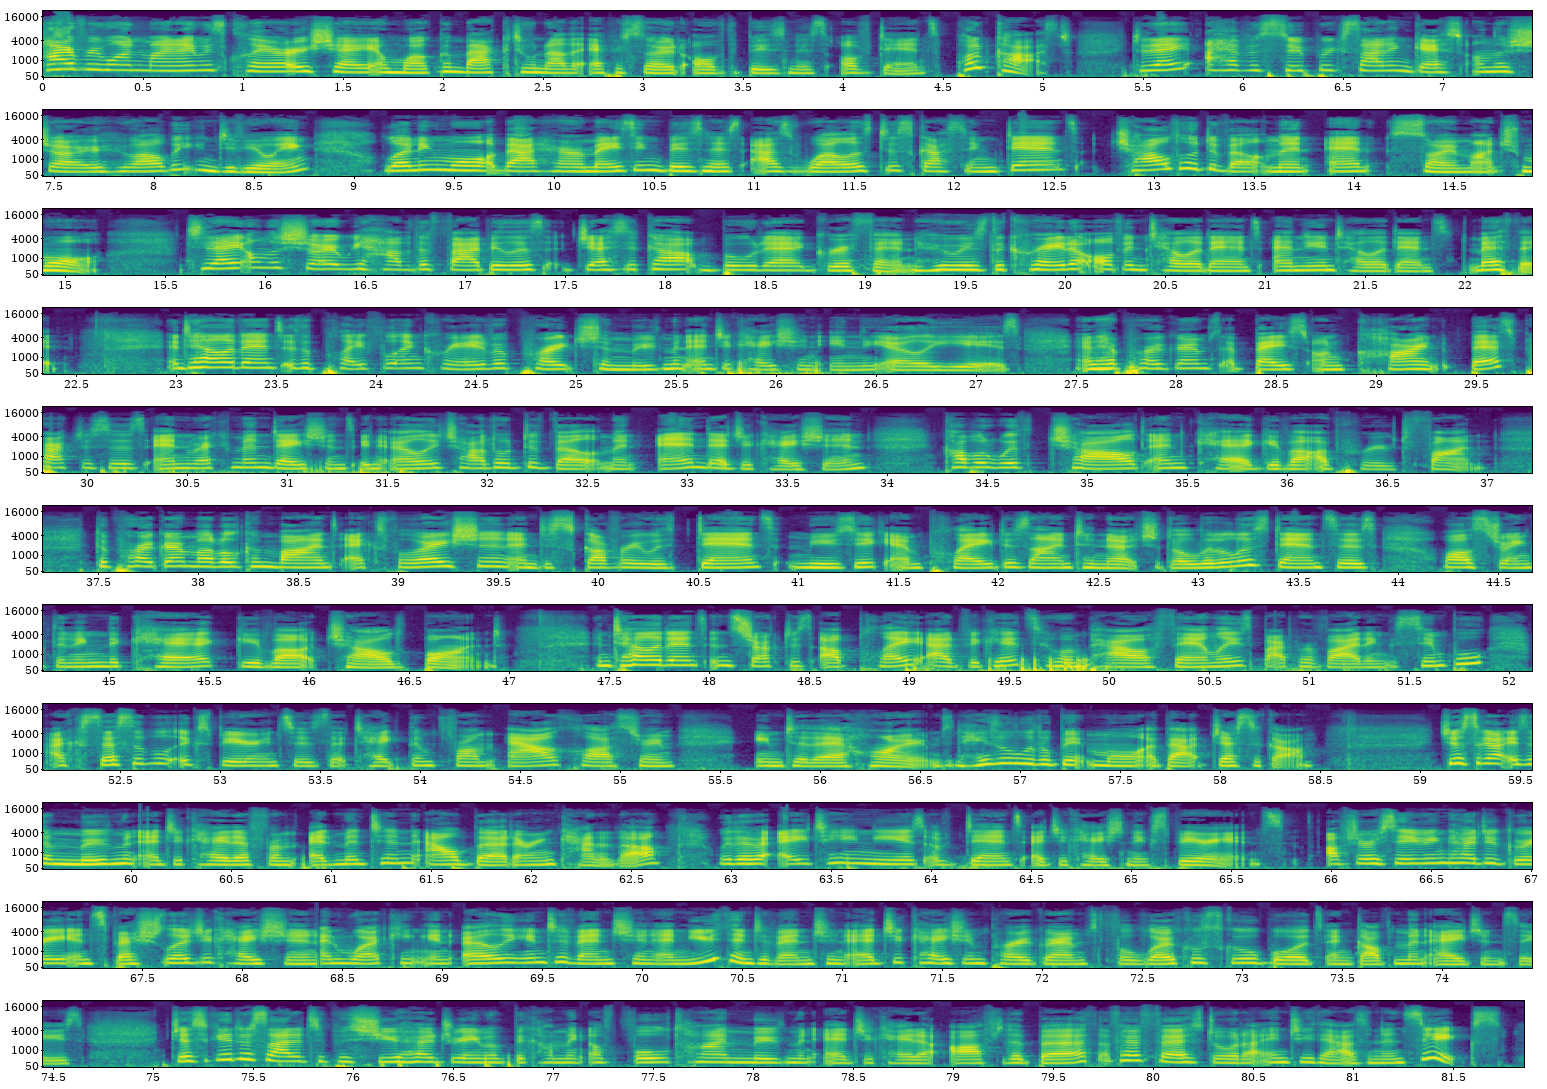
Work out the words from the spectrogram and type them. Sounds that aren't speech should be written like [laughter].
Hi, everyone. My name is Claire O'Shea, and welcome back to another episode of the Business of Dance podcast. Today, I have a super exciting guest on the show who I'll be interviewing, learning more about her amazing business, as well as discussing dance, childhood development, and so much more. Today on the show, we have the fabulous Jessica Boudet Griffin, who is the creator of IntelliDance and the IntelliDance method. IntelliDance is a playful and creative approach to movement education in the early years, and her programs are based on current best practices practices and recommendations in early childhood development and education, coupled with child and caregiver approved fun. The program model combines exploration and discovery with dance, music, and play designed to nurture the littlest dancers while strengthening the caregiver child bond. IntelliDance instructors are play advocates who empower families by providing simple, accessible experiences that take them from our classroom into their homes. And here's a little bit more about Jessica. Jessica is a movement educator from Edmonton, Alberta, in Canada, with over 18 years of dance education experience. After receiving her degree in special education and working in early intervention and youth intervention education programs for local school boards and government agencies, Jessica decided to pursue her dream of becoming a full time movement educator after the birth of her first daughter in 2006.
